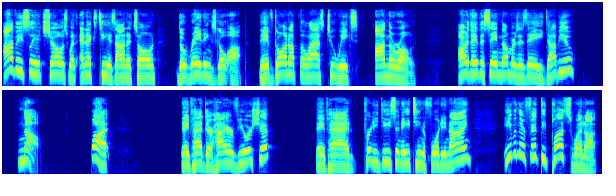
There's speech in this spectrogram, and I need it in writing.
Obviously, it shows when NXT is on its own, the ratings go up. They've gone up the last two weeks on their own. Are they the same numbers as AEW? No. But they've had their higher viewership. They've had pretty decent 18 to 49. Even their 50 plus went up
